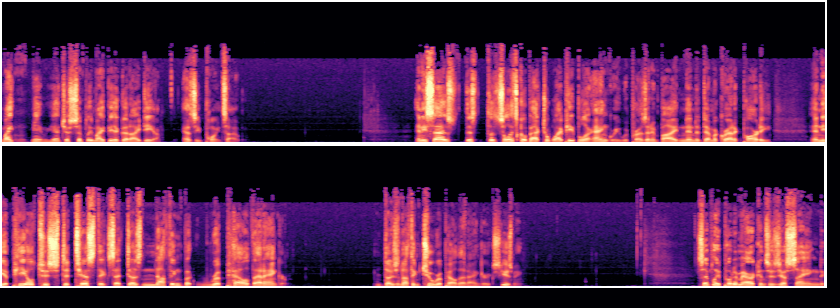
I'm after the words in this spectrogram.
might, yeah, just simply might be a good idea, as he points out. And he says this. So let's go back to why people are angry with President Biden and the Democratic Party and the appeal to statistics that does nothing but repel that anger. Does nothing to repel that anger, excuse me. Simply put, Americans are just saying the,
